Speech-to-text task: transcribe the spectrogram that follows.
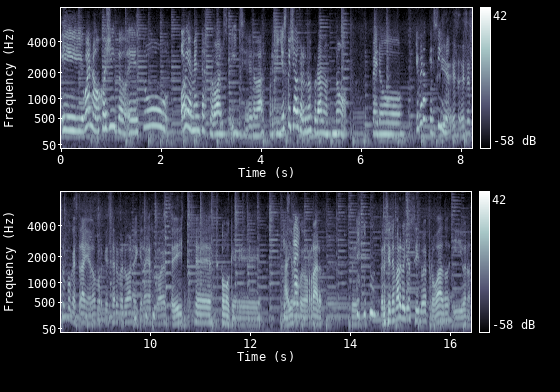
Y bueno, Joyito, eh, tú obviamente has probado el ceviche, ¿verdad? Porque yo he escuchado que algunos peruanos no, pero yo creo que sí. sí eso es un poco extraño, ¿no? Porque ser peruano y que no hayas probado el ceviche es como que hay un poco raro. Sí. Pero sin embargo yo sí lo he probado y bueno,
